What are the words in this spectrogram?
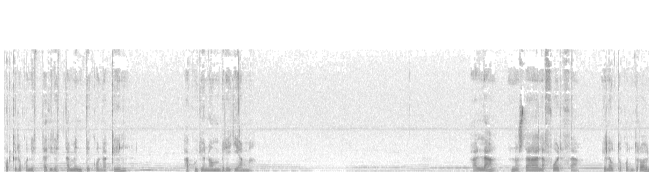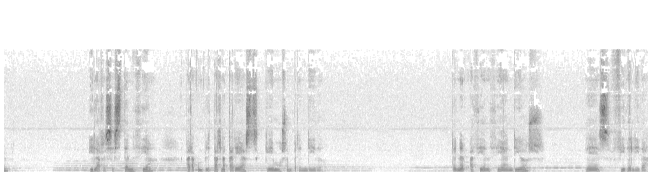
porque lo conecta directamente con aquel a cuyo nombre llama. Alá nos da la fuerza, el autocontrol y la resistencia para completar las tareas que hemos emprendido. Tener paciencia en Dios es fidelidad.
